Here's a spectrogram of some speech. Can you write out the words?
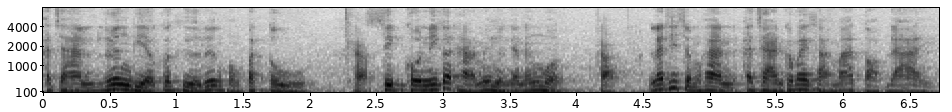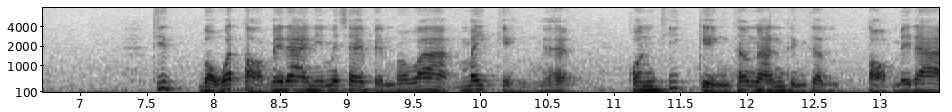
อาจารย์เรื่องเดียวก็คือเรื่องของประตูครับสิบคนนี้ก็ถามไม่เหมือนกันทั้งหมดครับและที่สำคัญอาจารย์ก็ไม่สามารถตอบได้ ที่บอกว่าตอบไม่ได้นี่ไม่ใช่เป็นเพราะว่าไม่เก่งนะฮะคนที่เก่งเท่านั้นถึงจะตอบไม่ได้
